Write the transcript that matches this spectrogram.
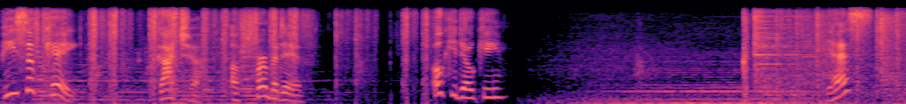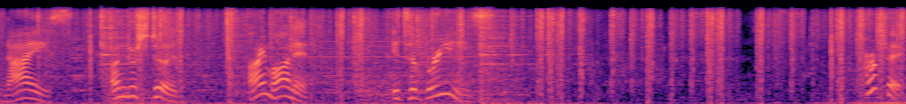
Piece of cake. Gotcha. Affirmative. Okie dokie. Yes? Nice. Understood. I'm on it. It's a breeze. Perfect.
